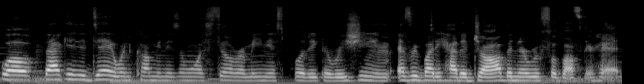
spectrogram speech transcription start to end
Well, back in the day when communism was still Romania's political regime, everybody had a job and a roof above their head.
